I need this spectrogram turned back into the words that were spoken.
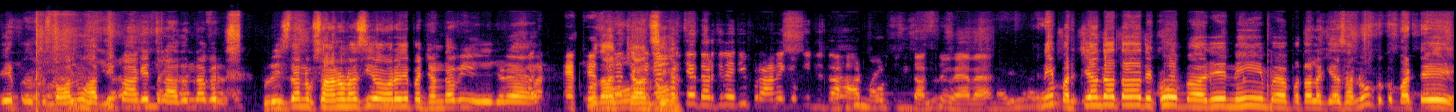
ਜੇ ਪਿਸਤੌਲ ਨੂੰ ਹੱਥ ਹੀ ਪਾ ਕੇ ਚਲਾ ਦਿੰਦਾ ਫਿਰ ਪੁਲਿਸ ਦਾ ਨੁਕਸਾਨ ਹੋਣਾ ਸੀ ਔਰ ਇਹਦੇ ਭੱਜਣ ਦਾ ਵੀ ਜਿਹੜਾ ਇੱਥੇ ਉਹਦਾ ਦੋ- chance ਦੋ ਸੀਗਾ। ਪਰਚੇ ਦਰਜ ਨੇ ਜੀ ਪੁਰਾਣੇ ਕਿਉਂਕਿ ਜਿੱਦਾਂ ਹਾਰਡਕੋਰ ਤੁਸੀਂ ਦੱਸ ਰਹੇ ਹੋਇਆ ਵਾ ਨਹੀਂ ਪਰਚਿਆਂ ਦਾ ਤਾਂ ਦੇਖੋ ਅਜੇ ਨਹੀਂ ਬ- ਪਤਾ ਲੱਗਿਆ ਸਾਨੂੰ ਬਟ ਇਹ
